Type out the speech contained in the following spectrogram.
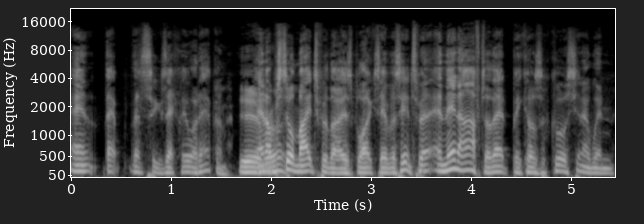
And that, that's exactly what happened. Yeah, and I'm still mates with those blokes ever since. But- And then after that, because of course, you know, when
